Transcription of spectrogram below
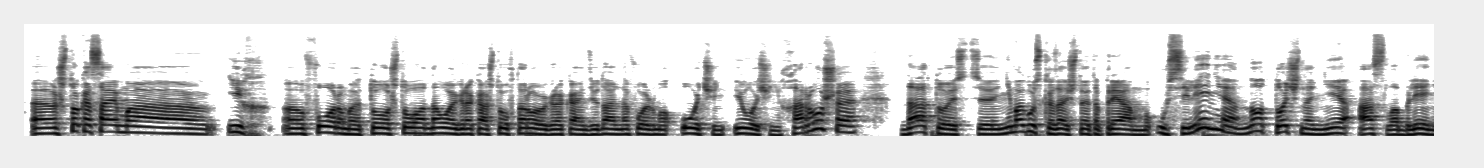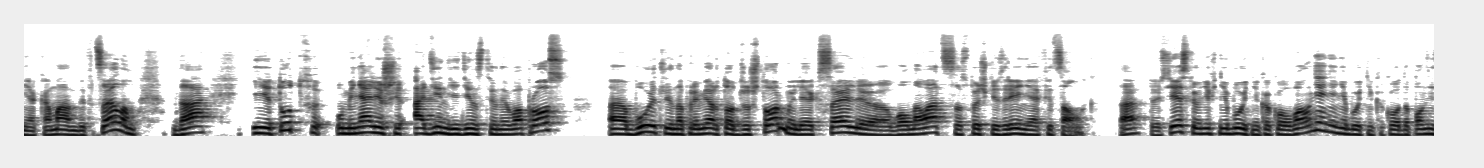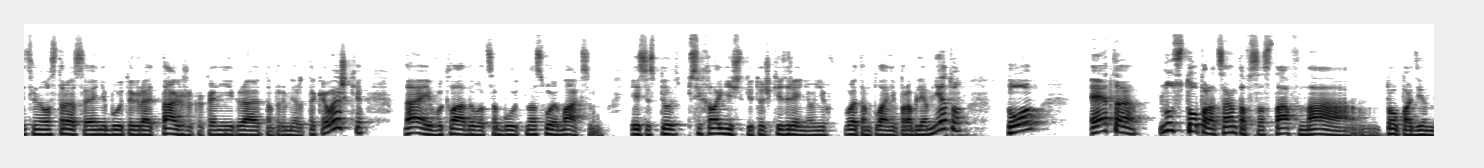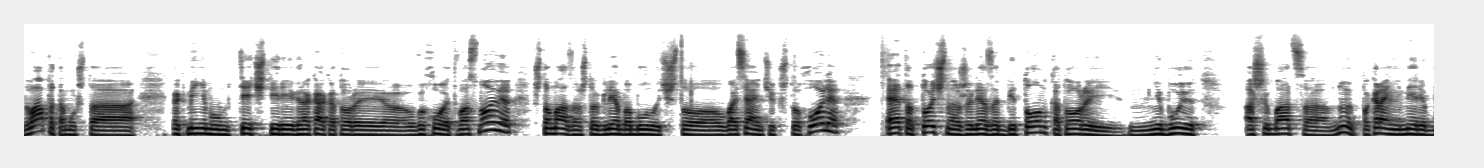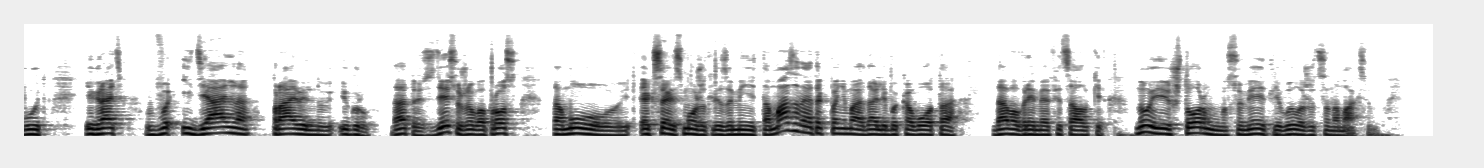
Э, что касаемо их э, формы, то что у одного игрока, что у второго игрока индивидуальная форма очень и очень хорошая. Да, то есть э, не могу сказать, что это прям усиление, но точно не ослабление команды в целом, да. И тут у меня лишь один единственный вопрос – будет ли, например, тот же Шторм или Excel э, волноваться с точки зрения официалок. Да? То есть, если у них не будет никакого волнения, не будет никакого дополнительного стресса, и они будут играть так же, как они играют, например, ТКВшки, да, и выкладываться будут на свой максимум, если с психологической точки зрения у них в этом плане проблем нету, то это, ну, 100% состав на топ-1-2, потому что, как минимум, те 4 игрока, которые э, выходят в основе, что Мазан, что Глеба Булыч, что Васянчик, что Холи, это точно железобетон, который не будет ошибаться, ну, по крайней мере, будет играть в идеально правильную игру. Да, то есть здесь уже вопрос к тому, Excel сможет ли заменить там Мазана, я так понимаю, да, либо кого-то, да, во время официалки. Ну и Шторм сумеет ли выложиться на максимум.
